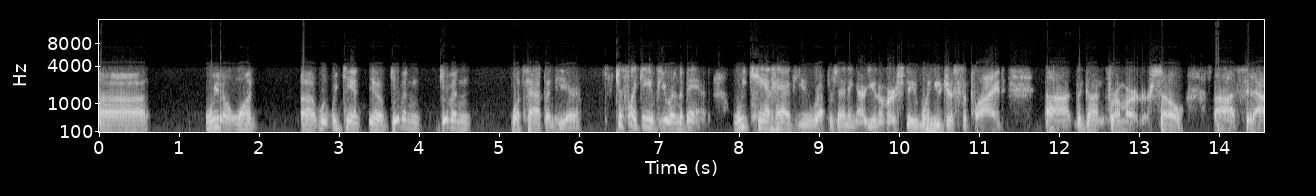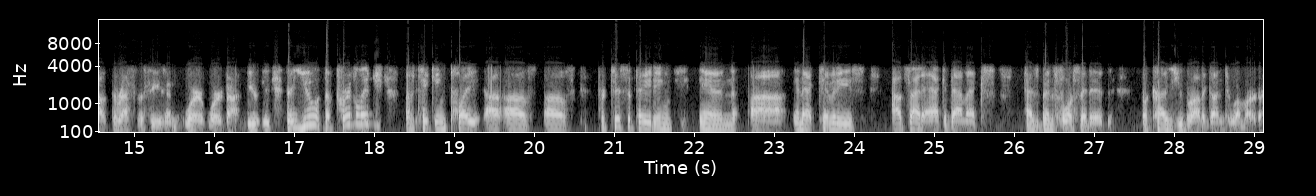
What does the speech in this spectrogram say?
uh, we don't want, uh, we, we can't, you know, given given what's happened here." Just like if you were in the band, we can't have you representing our university when you just supplied uh, the gun for a murder. So uh, sit out the rest of the season. We're we're done. You, the you the privilege of taking play uh, of of participating in uh, in activities outside of academics has been forfeited because you brought a gun to a murder.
